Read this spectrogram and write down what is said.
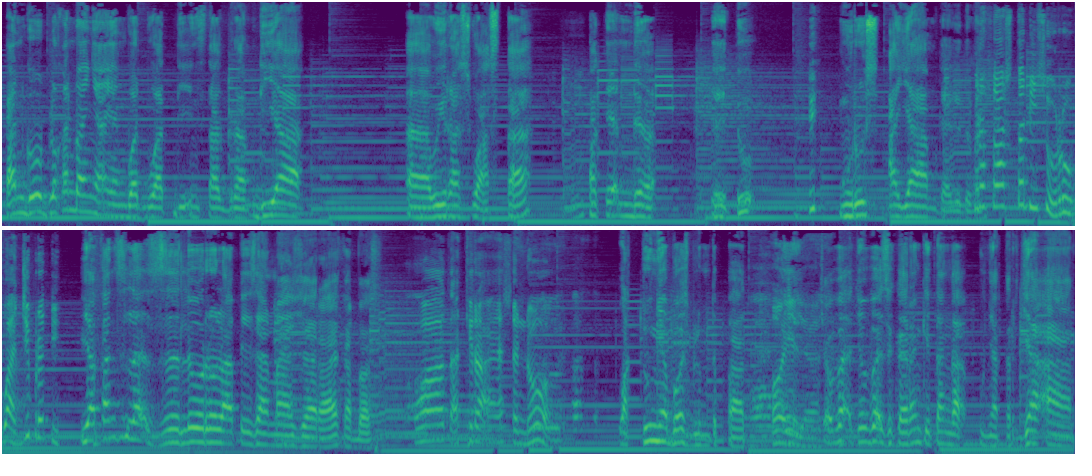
Kan goblok kan banyak yang buat-buat di Instagram dia eh, wira swasta pakai enggak yaitu Ih. ngurus ayam kayak gitu. Kira swasta disuruh wajib berarti Ya kan sel- seluruh lapisan masyarakat bos. Wah tak kira ASN doang Waktunya bos belum tepat. Oh iya Coba coba sekarang kita nggak punya kerjaan,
